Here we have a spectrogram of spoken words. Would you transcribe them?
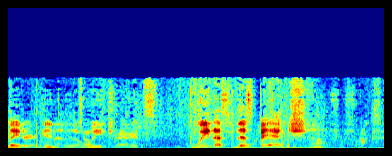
Later in the week. Wait, that's this bitch! Oh, for fuck's sake.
